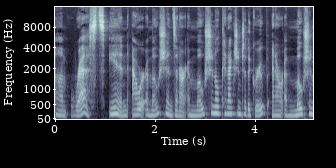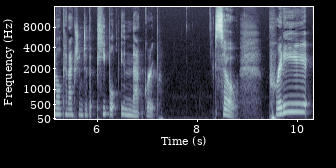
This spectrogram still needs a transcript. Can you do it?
um, rests in our emotions and our emotional connection to the group and our emotional connection to the people in that group. So, pretty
